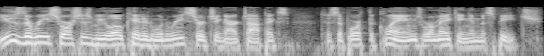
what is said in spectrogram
use the resources we located when researching our topics to support the claims we're making in the speech.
